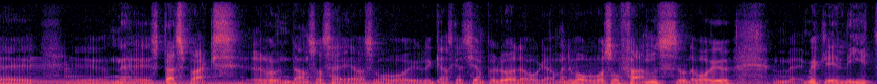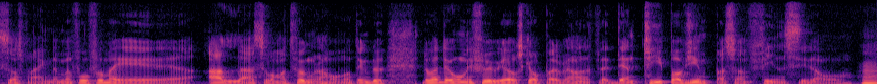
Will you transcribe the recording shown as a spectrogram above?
eh, stadsparksrundan så att säga. Som var ju ganska känd på lördagar. Men det var vad som fanns och det var ju mycket elit som sprang där. Men för att få med alla så var man tvungen att ha någonting. Det var då min fru och jag skapade bland annat den typ av gympa som finns idag. Mm.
